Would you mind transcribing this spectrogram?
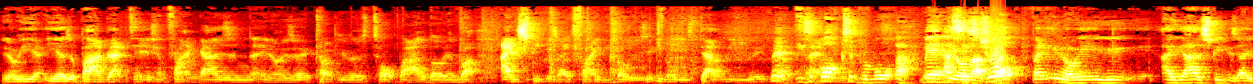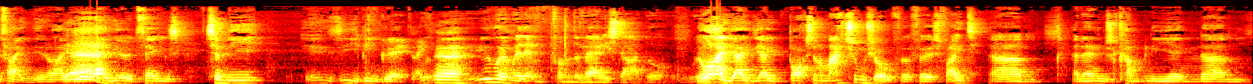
you know he, he has a bad reputation, Frank has, and you know there's a couple of people who talk bad about him. But I speak as I find. He's always, he's always dealt me. with- Mate, he's a boxing promoter. Mate, That's his that, job. But, but you know, he- he- I, I'll speak as I find. You know, I, Yeah. I've heard things. To me, he's he's been great. Like, Yeah. You weren't with him from the very start, though. No, I, I, I boxed on a matchroom show for the first fight, um, and then there was a company in um,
